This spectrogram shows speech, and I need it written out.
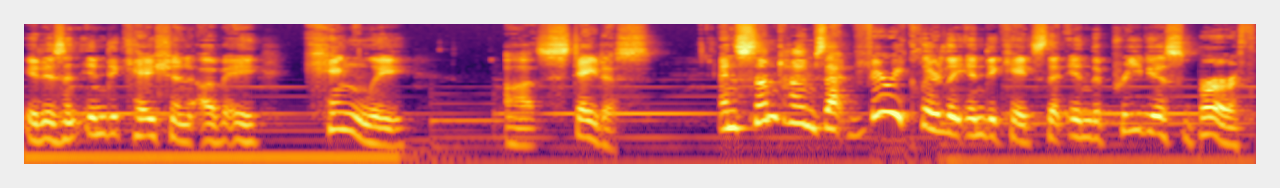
It is an indication of a kingly uh, status. And sometimes that very clearly indicates that in the previous birth,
